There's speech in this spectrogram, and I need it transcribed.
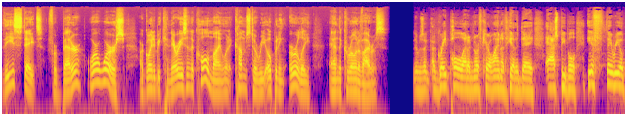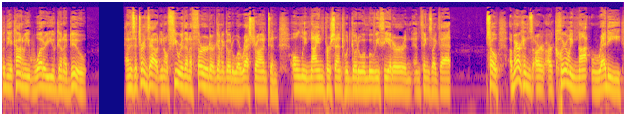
These states, for better or worse, are going to be canaries in the coal mine when it comes to reopening early and the coronavirus. There was a, a, great poll out of North Carolina the other day, asked people if they reopen the economy, what are you going to do? And as it turns out, you know, fewer than a third are going to go to a restaurant and only 9% would go to a movie theater and, and things like that. So Americans are, are clearly not ready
